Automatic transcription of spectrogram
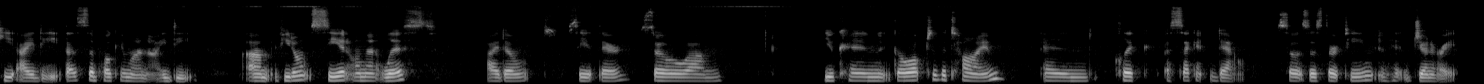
PID. That's the Pokemon ID. Um, if you don't see it on that list, I don't see it there. So um, you can go up to the time and click a second down. So it says 13 and hit generate.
